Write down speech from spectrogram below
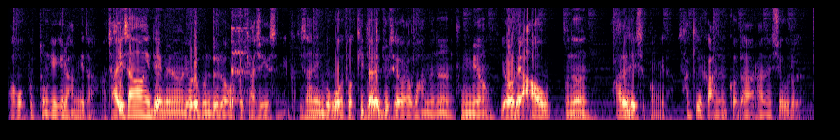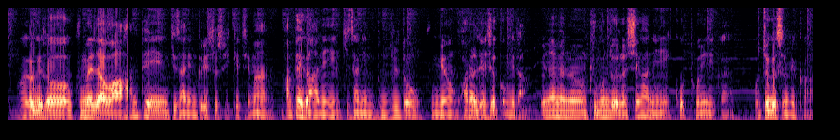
하고 보통 얘기를 합니다. 자, 이 상황이 되면 여러분들은 어떻게 하시겠습니까? 기사님 보고 더 기다려주세요. 라고 하면은 분명 열의 아홉 분은 화를 내실 겁니다. 사기가 아닐 거다라는 식으로요. 어, 여기서 구매자와 한패인 기사님도 있을 수 있겠지만 한패가 아닌 기사님 분들도 분명 화를 내실 겁니다. 왜냐면은 그분들은 시간이 곧 돈이니까요. 어쩌겠습니까?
